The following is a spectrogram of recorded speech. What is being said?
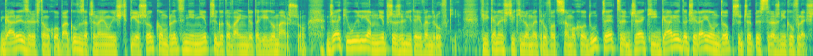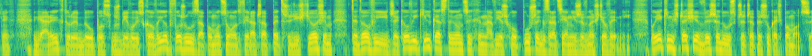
Gary z resztą chłopaków zaczynają jeść pieszo, kompletnie nieprzygotowani do takiego marszu. Jack i William nie przeżyli tej wędrówki. Kilkanaście kilometrów od samochodu Ted, Jack i Gary docierają do przyczepy strażników leśnych. Gary, który był po służbie wojskowej, otworzył za pomocą otwieracza P-38 Tedowi i Jackowi kilka stojących na wierzchu puszek z racjami żywnościowymi. Po jakimś czasie wyszedł z przyczepy szukać pomocy.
